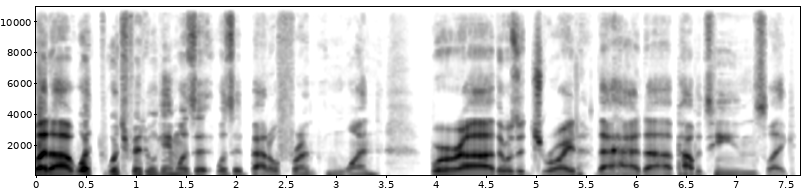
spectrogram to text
But uh, what which video game was it? Was it Battlefront One, where uh, there was a droid that had uh, Palpatine's like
